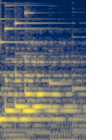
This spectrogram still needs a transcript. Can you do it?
Música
